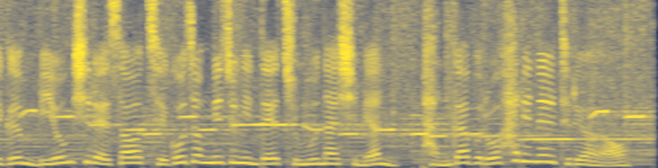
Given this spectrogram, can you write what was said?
지금 미용실에서 재고 정리 중인데 주문하시면 반값으로 할인을 드려요.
